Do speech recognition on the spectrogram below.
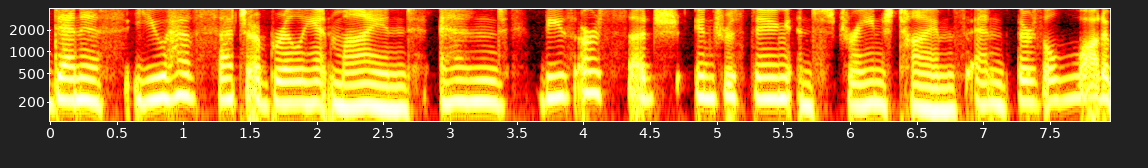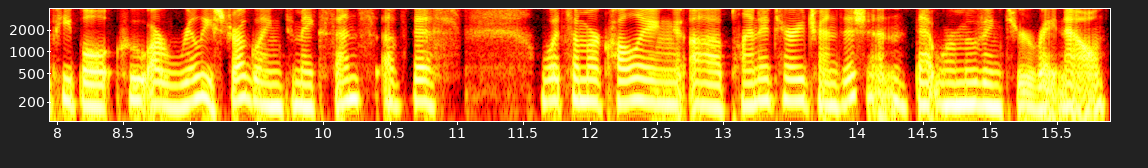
Dennis, you have such a brilliant mind, and these are such interesting and strange times. And there's a lot of people who are really struggling to make sense of this, what some are calling a planetary transition that we're moving through right now.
